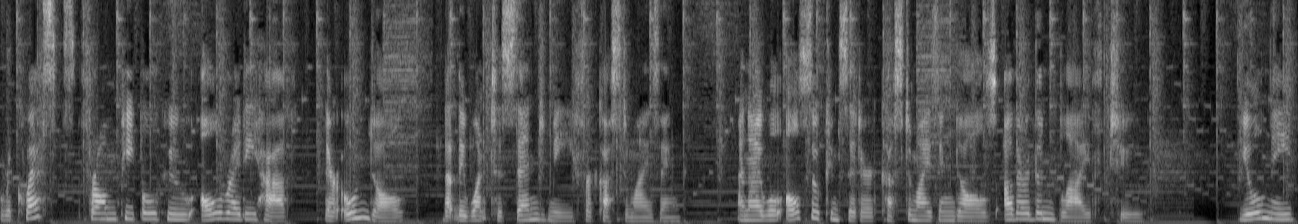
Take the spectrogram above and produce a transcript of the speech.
requests from people who already have their own doll that they want to send me for customising. And I will also consider customising dolls other than Blythe too. You'll need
